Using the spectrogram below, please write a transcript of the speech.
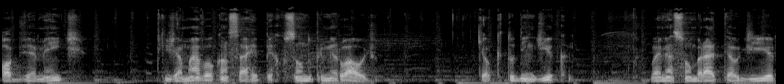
Obviamente que jamais vou alcançar a repercussão do primeiro áudio, que é o que tudo indica vai me assombrar até o dia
